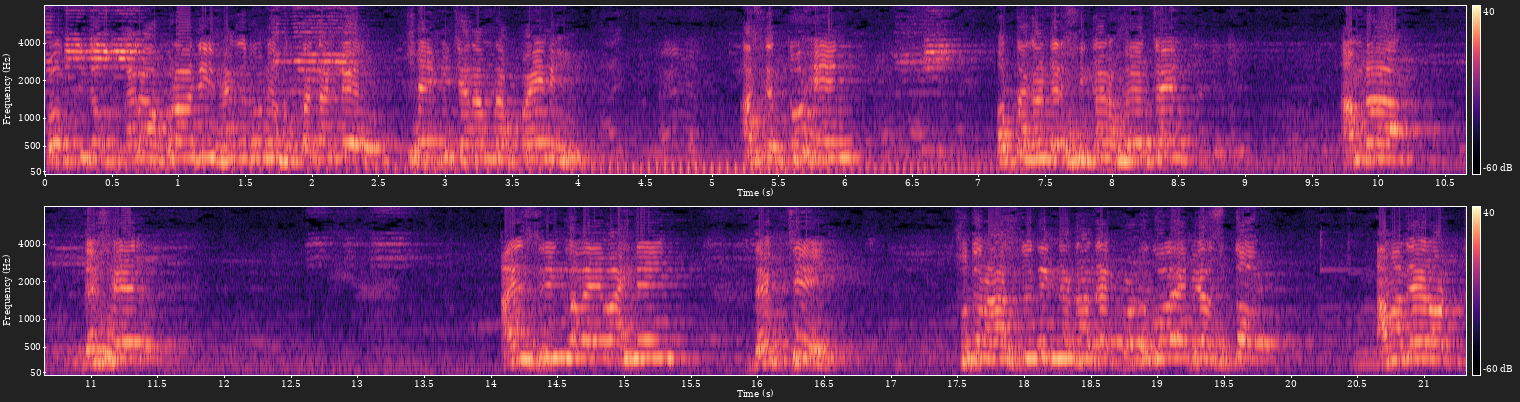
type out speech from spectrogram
প্রকৃত যারা অপরাধী সাগরুনি হত্যাকাণ্ডের সেই বিচার আমরা পাইনি। আজকে তুহিন হত্যাকাণ্ডের শিকার হয়েছে। আমরা দেশের আইন শৃঙ্খলা বাহিনী দেখছি। শুধু রাজনৈতিক নেতাদের প্রটোকলে ব্যস্ত। আমাদের অর্থ,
